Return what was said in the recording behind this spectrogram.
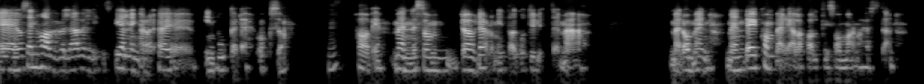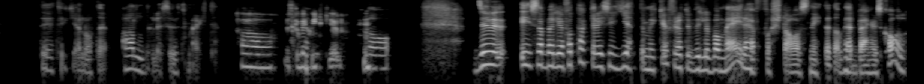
Eh, och sen har vi väl även lite spelningar eh, inbokade också. Mm. Har vi, men som där, där de inte har gått ut med, med dem än. Men det kommer i alla fall till sommaren och hösten. Det tycker jag låter alldeles utmärkt. Ja, det ska bli skitkul. Ja. Du Isabelle, jag får tacka dig så jättemycket för att du ville vara med i det här första avsnittet av Headbangers Call.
